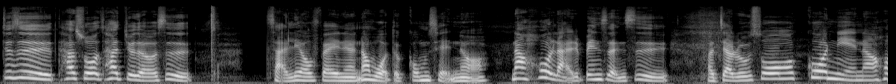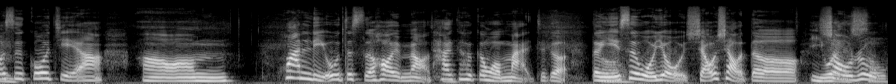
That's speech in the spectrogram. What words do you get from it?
就是他说他觉得是材料费呢，那我的工钱呢？那后来就变成是啊，假如说过年啊，或是过节啊，嗯。换礼物的时候有没有？他会跟我买这个，等于是我有小小的收入。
